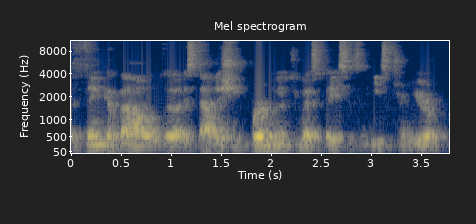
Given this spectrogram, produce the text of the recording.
to think about uh, establishing permanent U.S. bases in Eastern Europe.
